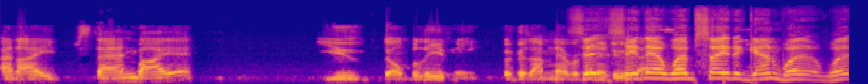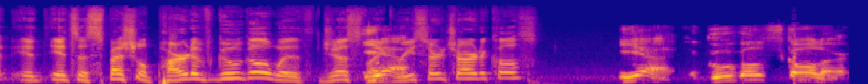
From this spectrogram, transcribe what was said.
and I stand by it, you don't believe me because I'm never going to do say that. that website again. What? What? It, it's a special part of Google with just like Yeah. research articles. Yeah, Google Scholar.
